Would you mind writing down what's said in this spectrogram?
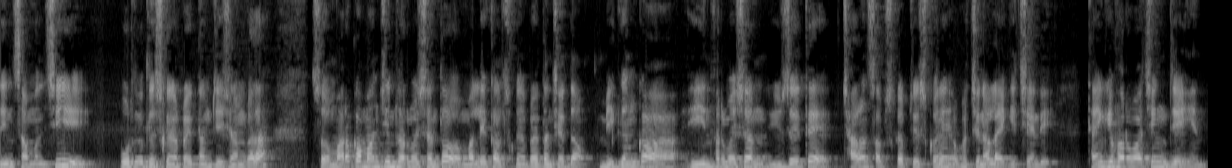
దీనికి సంబంధించి పూర్తిగా తెలుసుకునే ప్రయత్నం చేసినాం కదా. సో మరొక మంచి ఇన్ఫర్మేషన్తో మళ్ళీ కలుసుకునే ప్రయత్నం చేద్దాం. మీకు కనుక ఈ ఇన్ఫర్మేషన్ యూజ్ అయితే ఛానల్ సబ్స్క్రైబ్ చేసుకొని ఒక చిన్న లైక్ ఇచ్చేయండి. Thank you for watching. Jai Hind.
